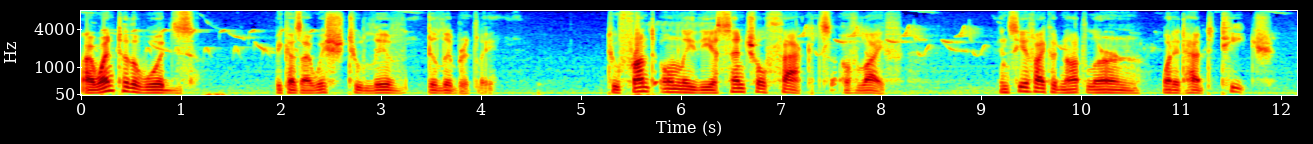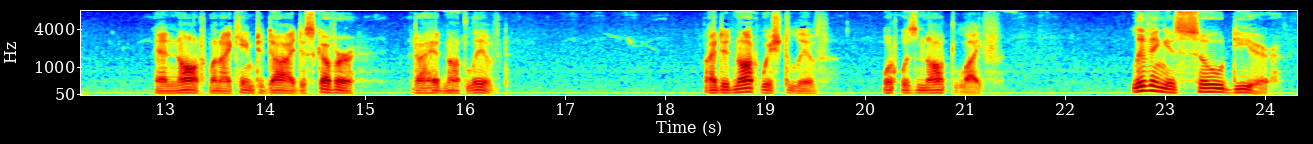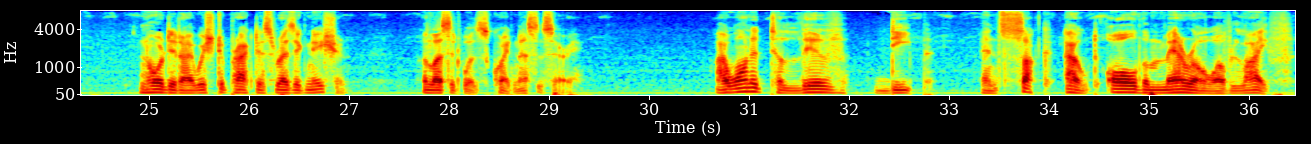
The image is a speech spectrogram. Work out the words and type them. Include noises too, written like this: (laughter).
I went to the woods because I wished to live deliberately, to front only the essential facts of life, and see if I could not learn what it had to teach, and not, when I came to die, discover that I had not lived. I did not wish to live what was not life. Living is so dear, nor did I wish to practice resignation, unless it was quite necessary. I wanted to live deep and suck out all the marrow of life.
